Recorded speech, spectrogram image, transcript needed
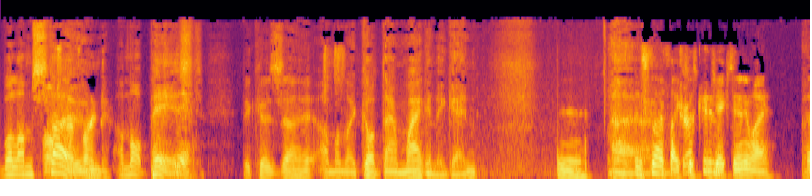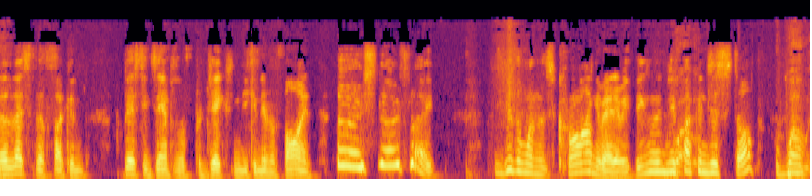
well, I'm stoned. I'm not pissed because uh, I'm on that goddamn wagon again. Yeah. Uh, and snowflakes just reckon- projection anyway. Uh, that's the fucking best example of projection you can ever find. Oh, snowflake. You're the one that's crying about everything. Wouldn't you Well- fucking just stop? Well,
